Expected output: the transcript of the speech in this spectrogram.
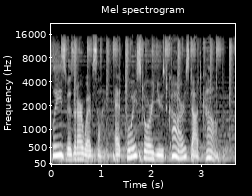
Please visit our website at toystoreusedcars.com.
